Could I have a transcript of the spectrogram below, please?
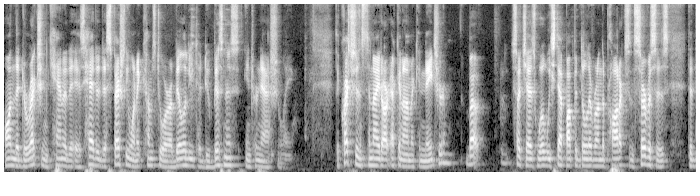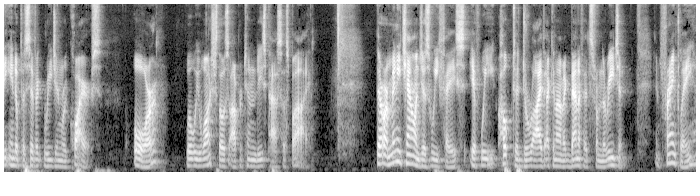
on the direction Canada is headed, especially when it comes to our ability to do business internationally. The questions tonight are economic in nature, but such as will we step up and deliver on the products and services that the Indo Pacific region requires? Or will we watch those opportunities pass us by? There are many challenges we face if we hope to derive economic benefits from the region. And frankly,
